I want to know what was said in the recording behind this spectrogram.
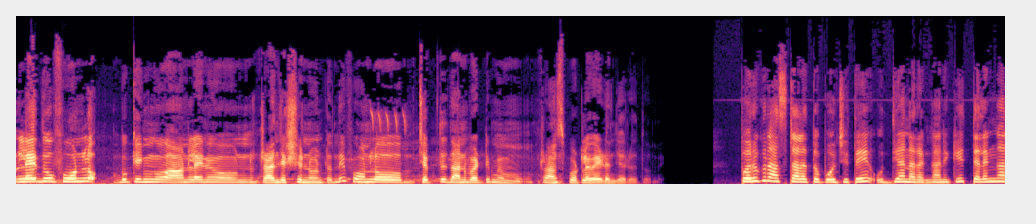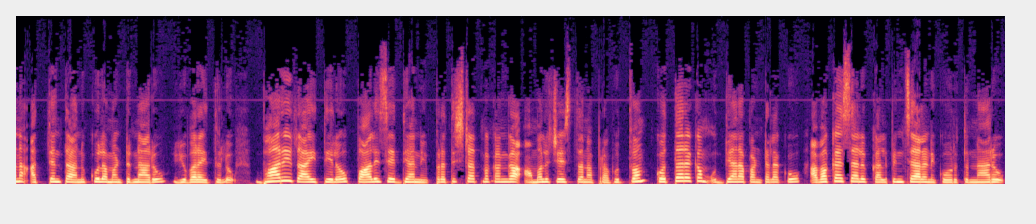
లేదు ఫోన్లో బుకింగ్ ఆన్లైన్ ట్రాన్సాక్షన్ ఉంటుంది. ఫోన్లో చెప్తే దాన్ని బట్టి మేము ట్రాన్స్పోర్ట్లో వేయడం జరుగుతుంది. పొరుగు రాష్ట్రాలతో పోల్చితే ఉద్యాన రంగానికి తెలంగాణ అత్యంత అనుకూలమంటున్నారు యువ రైతులు. భారీ రాయితీలో పాలిసేద్యాన్ని ప్రతిష్టాత్మకంగా అమలు చేస్తున్న ప్రభుత్వం కొత్త రకం ఉద్యాన పంటలకు అవకాశాలు కల్పించాలని కోరుతున్నారు.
